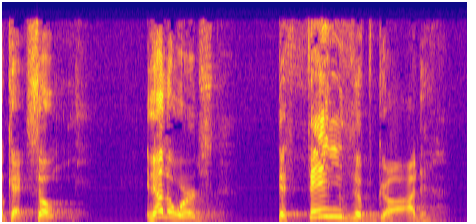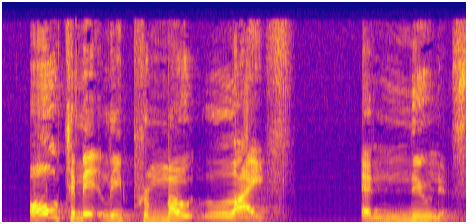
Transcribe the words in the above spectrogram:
Okay, so in other words, the things of God ultimately promote life and newness.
